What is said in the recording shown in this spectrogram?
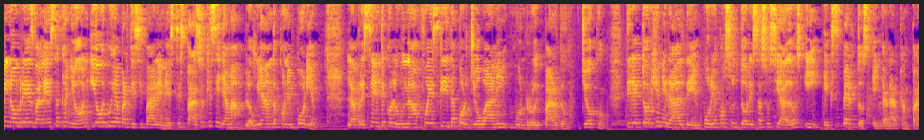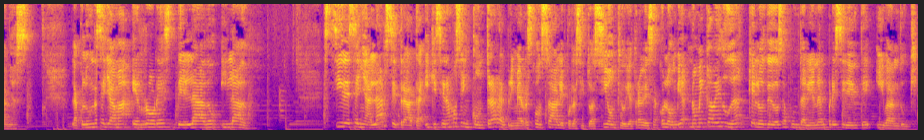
mi nombre es Vanessa Cañón y hoy voy a participar en este espacio que se llama Blogueando con Emporia. La presente columna fue escrita por Giovanni Monroy Pardo, Yoko, director general de Emporia Consultores Asociados y expertos en ganar campañas. La columna se llama Errores de lado y lado. Si de señalar se trata y quisiéramos encontrar al primer responsable por la situación que hoy atraviesa Colombia, no me cabe duda que los dedos apuntarían al presidente Iván Duque.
